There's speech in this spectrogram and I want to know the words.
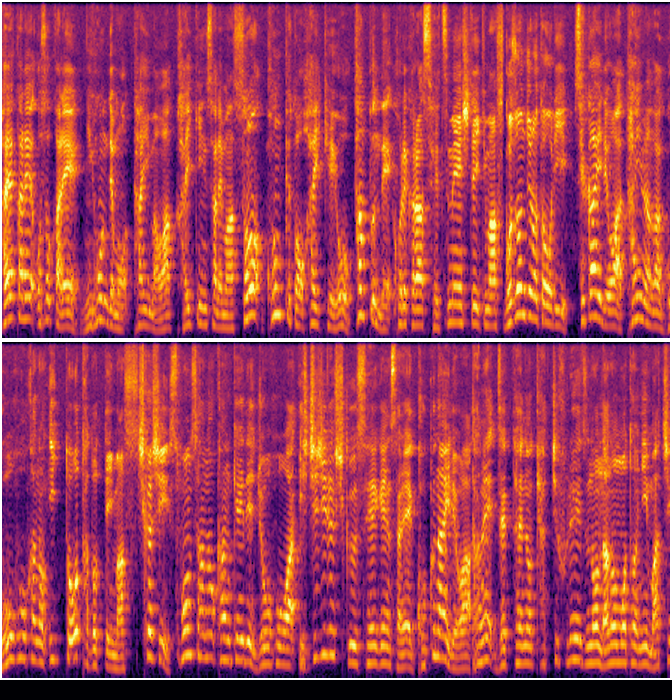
早かれ遅かれ日本でも大麻は解禁されます。その根拠と背景を3分でこれから説明していきます。ご存知の通り、世界では大麻が合法化の一途をたどっています。しかし、スポンサーの関係で情報は著しく制限され、国内ではダメ絶対のキャッチフレーズの名のもとに間違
